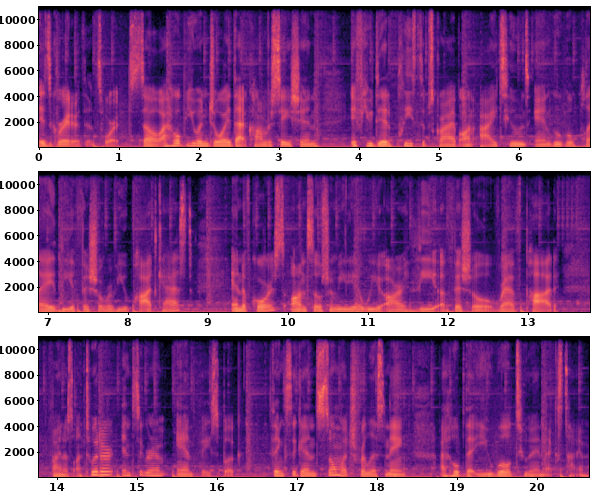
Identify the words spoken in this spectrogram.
is greater than sports. So I hope you enjoyed that conversation. If you did, please subscribe on iTunes and Google Play, the official review podcast. And of course, on social media, we are the official Rev Pod. Find us on Twitter, Instagram, and Facebook. Thanks again so much for listening. I hope that you will tune in next time.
